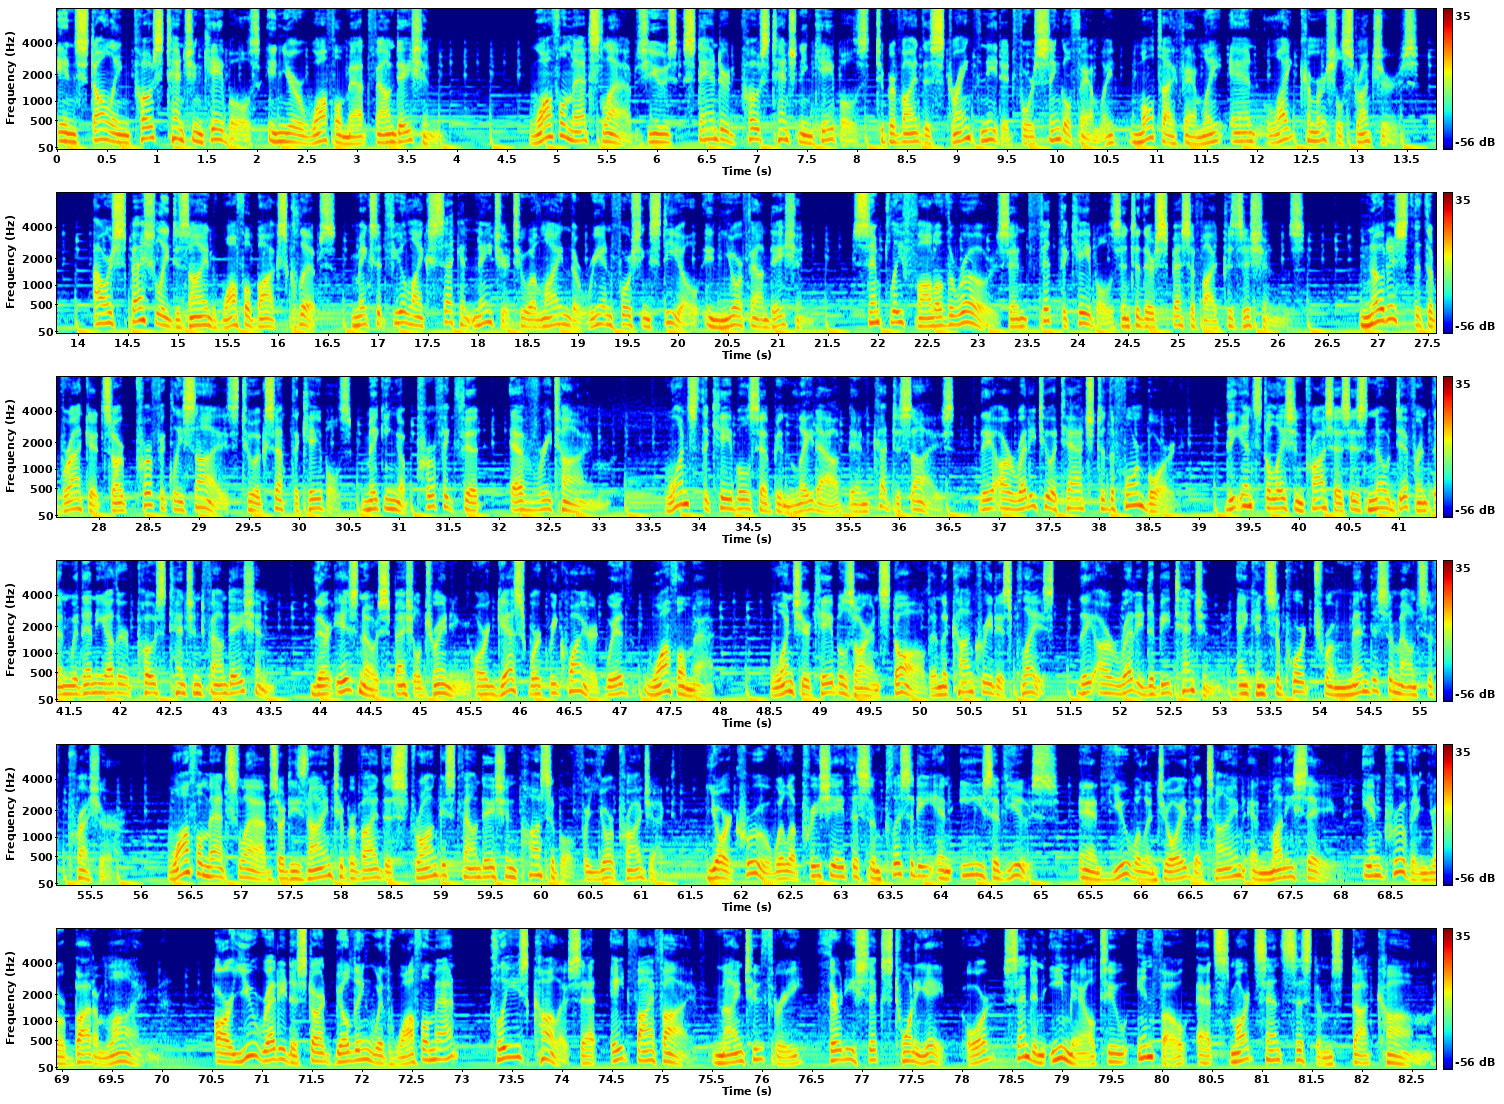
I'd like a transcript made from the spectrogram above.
Installing post-tension cables in your Wafflemat foundation. Wafflemat slabs use standard post-tensioning cables to provide the strength needed for single-family, multifamily, and light commercial structures. Our specially designed Wafflebox clips makes it feel like second nature to align the reinforcing steel in your foundation. Simply follow the rows and fit the cables into their specified positions. Notice that the brackets are perfectly sized to accept the cables, making a perfect fit every time. Once the cables have been laid out and cut to size, they are ready to attach to the form board. The installation process is no different than with any other post-tensioned foundation. There is no special training or guesswork required with Wafflemat. Once your cables are installed and the concrete is placed, they are ready to be tensioned and can support tremendous amounts of pressure. Wafflemat slabs are designed to provide the strongest foundation possible for your project. Your crew will appreciate the simplicity and ease of use, and you will enjoy the time and money saved, improving your bottom line. Are you ready to start building with Wafflemat? Please call us at 855 923 3628 or send an email to info at smartsensesystems.com.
